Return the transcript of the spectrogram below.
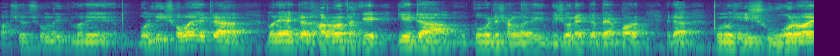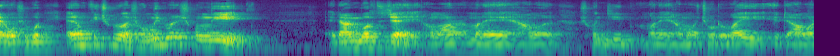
পাশ্চাত্য সংগীত মানে বললেই সবাই একটা মানে একটা ধারণা থাকে যে এটা খুব একটা সাংঘাতিক ভীষণ একটা ব্যাপার, এটা কোনো জিনিস শুভ নয়, অশুভ, এরকম কিছু নয়। সংগীত মানে সংগীত। এটা আমি বলতে চাই, আমার মানে আমার সঞ্জীব মানে আমার ছোট ভাই, এটা আমার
